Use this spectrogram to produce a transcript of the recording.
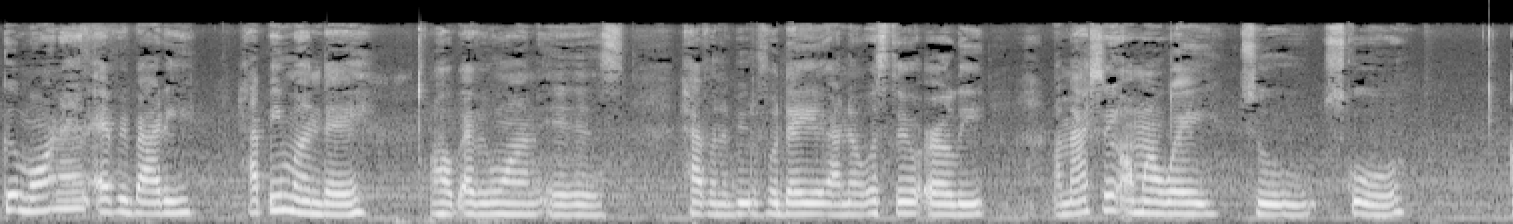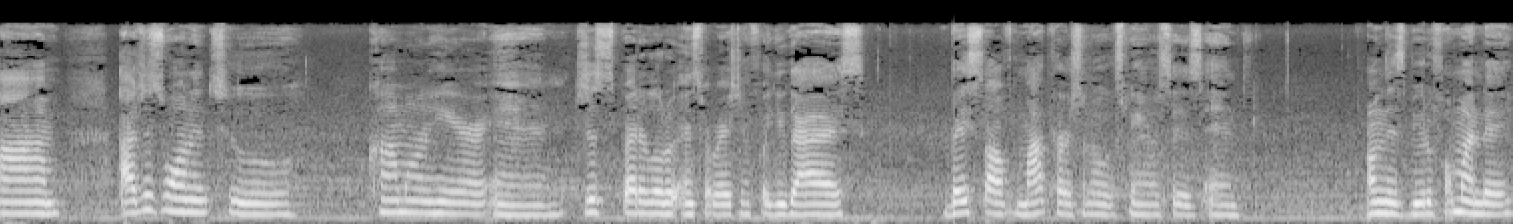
Good morning, everybody. Happy Monday. I hope everyone is having a beautiful day. I know it's still early. I'm actually on my way to school. Um, I just wanted to come on here and just spread a little inspiration for you guys based off my personal experiences and on this beautiful Monday.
